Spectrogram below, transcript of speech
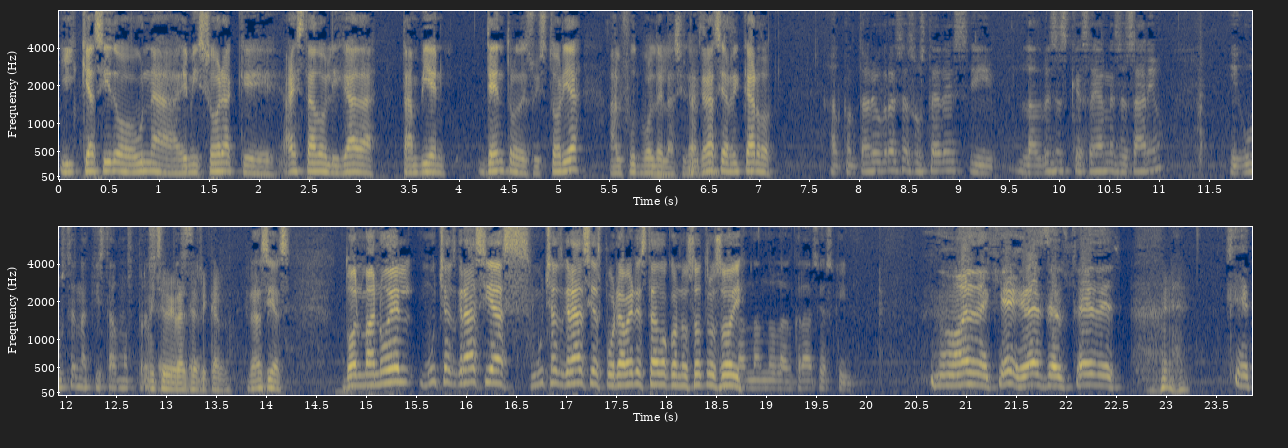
y que ha sido una emisora que ha estado ligada también dentro de su historia al fútbol de la ciudad. Gracias. Gracias, Ricardo. Al contrario, gracias a ustedes y las veces que sea necesario y gusten, aquí estamos presentes. Muchas gracias, Ricardo. Gracias. Don Manuel, muchas gracias, muchas gracias por haber estado con nosotros hoy. Están dando las gracias, Kim. No de qué, gracias a ustedes. que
